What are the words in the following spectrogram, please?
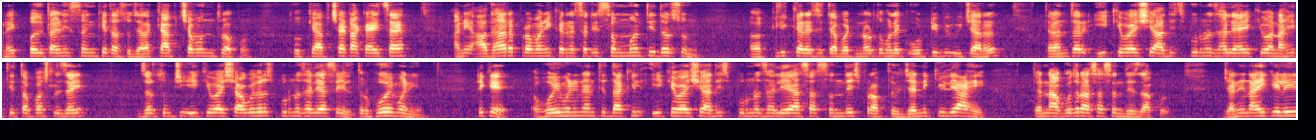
आणि एक पलताळणी संकेत असतो ज्याला कॅपच्या म्हणतो आपण. तो कॅपचा टाकायचा आहे. आणि आधार प्रमाणीकरणासाठी संमती दर्शून क्लिक करायचं त्या बटनावर तुम्हाला एक ओ टी पी विचारेल. त्यानंतर ई के वाय सी आधीच पूर्ण झाले आहे किंवा नाही ते तपासलं जाईल. जर तुमची ई के वाय सी अगोदरच पूर्ण झाली असेल तर होय म्हणेन ठीक आहे? होय म्हणीनंतर दाखील ई के वाय सी आधीच पूर्ण झाली आहे असा संदेश प्राप्त होईल. ज्यांनी केली आहे त्यांना अगोदर असा संदेश दाखवेल ज्यांनी नाही केली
